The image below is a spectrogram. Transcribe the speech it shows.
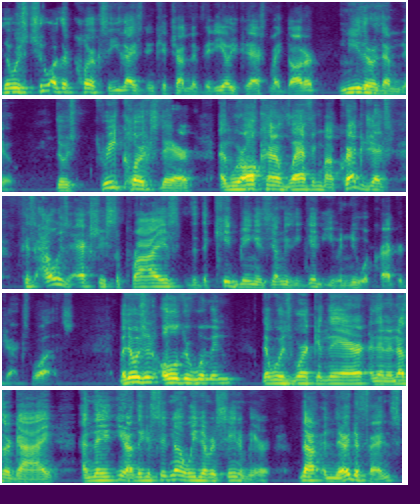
There was two other clerks that you guys didn't catch on the video. You could ask my daughter. Neither of them knew. There was three clerks there, and we're all kind of laughing about Cracker Jacks because I was actually surprised that the kid, being as young as he did, even knew what Cracker Jacks was. But there was an older woman that was working there, and then another guy, and they, you know, they just said, "No, we never seen him here." Now, in their defense,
